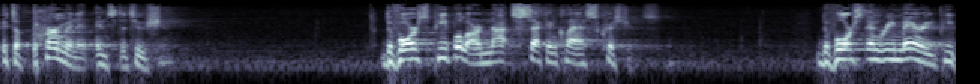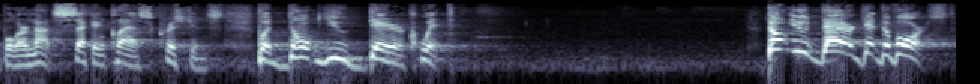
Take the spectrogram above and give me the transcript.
It's a permanent institution. Divorced people are not second class Christians. Divorced and remarried people are not second class Christians. But don't you dare quit. Don't you dare get divorced.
